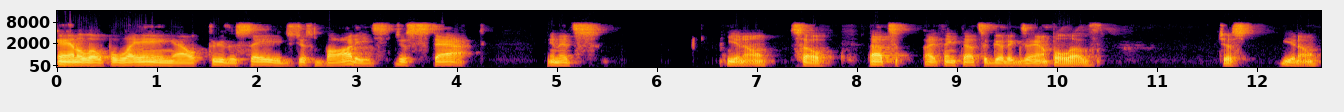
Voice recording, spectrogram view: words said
antelope laying out through the sage just bodies just stacked. And it's you know so that's i think that's a good example of just you know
